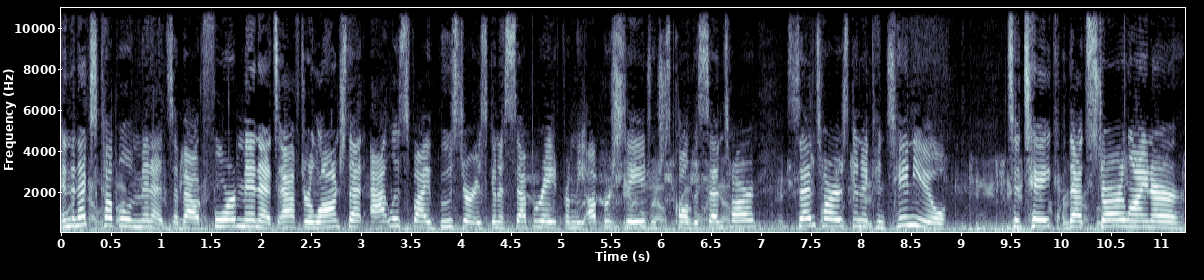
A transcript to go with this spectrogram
In the next couple of minutes, about four minutes after launch, that Atlas V booster is going to separate from the upper stage, which is called the Centaur. Centaur is going to continue to take that Starliner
